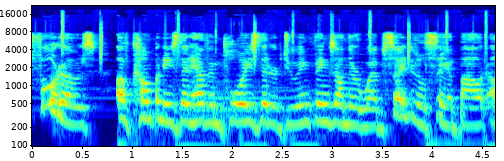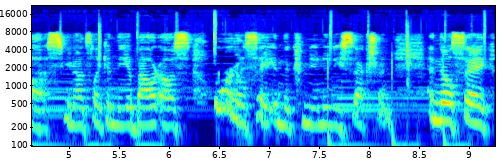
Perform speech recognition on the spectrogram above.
photos of companies that have employees that are doing things on their website. It'll say about us, you know, it's like in the about us, or it'll say in the community section. And they'll say,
